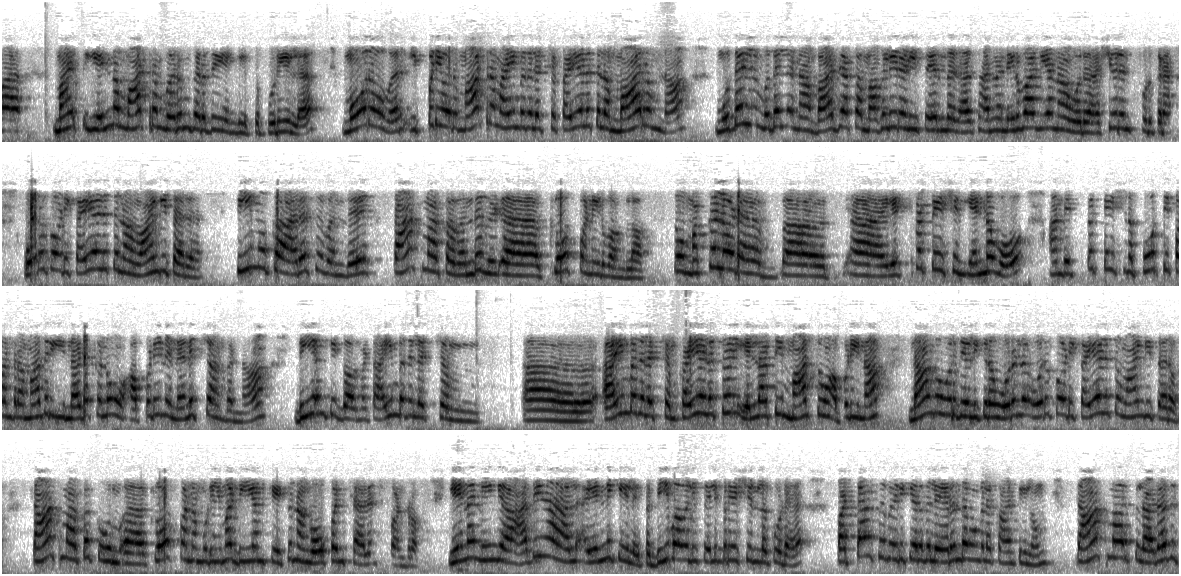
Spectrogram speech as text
மா- என்ன மாற்றம் வருங்கிறது எங்களுக்கு புரியல. மோரோவர் இப்படி ஒரு மாற்றம் ஐம்பது லட்சம் கையெழுத்துல மாறும்னா முதல் முதல்ல நான் பாஜக மகளிர் அணி சேர்ந்த அந்த நிர்வாகியா நான் ஒரு அஷூரன்ஸ் கொடுக்குறேன். ஒரு கோடி கையெழுத்து நான் வாங்கி தரேன். திமுக அரசு வந்து டாஸ்மாக வந்து க்ளோஸ் பண்ணிடுவாங்களா? சோ மக்களோட எக்ஸ்பெக்டேஷன் என்னவோ அந்த எக்ஸ்பெக்டேஷனை பூர்த்தி பண்ற மாதிரி நடக்கணும் அப்படின்னு நினைச்சாங்கன்னா டிஎம்கே கவர்மெண்ட் ஐம்பது லட்சம் ஐம்பது லட்சம் கையெழுத்து எல்லாத்தையும் மாத்தும் அப்படின்னா நாங்க உறுதியளிக்கிறோம் ஒரு ஒரு கோடி கையெழுத்து வாங்கி தரோம். டாஸ்மாக க்ளோஸ் பண்ண முடியுமா? டிஎம்கேக்கு நாங்க ஓபன் சேலஞ்ச் பண்றோம். ஏன்னா நீங்க அதிக எண்ணிக்கையில இப்ப தீபாவளி செலிப்ரேஷன்ல கூட பட்டாசு வெடிக்கிறதுல இறந்தவங்களை காட்டிலும் டாஸ்மார்க்ல அதாவது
